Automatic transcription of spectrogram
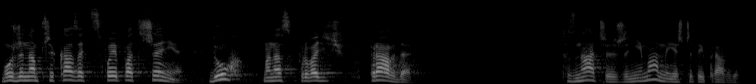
Może nam przekazać swoje patrzenie. Duch ma nas wprowadzić w prawdę. To znaczy, że nie mamy jeszcze tej prawdy,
